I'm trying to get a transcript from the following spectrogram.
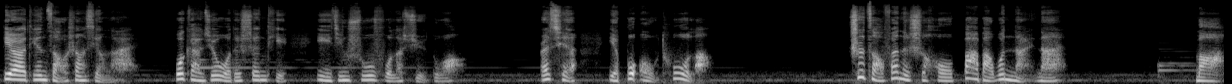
第二天早上醒来，我感觉我的身体已经舒服了许多，而且也不呕吐了。吃早饭的时候，爸爸问奶奶：“妈，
